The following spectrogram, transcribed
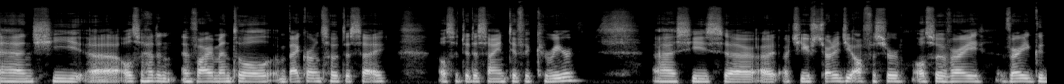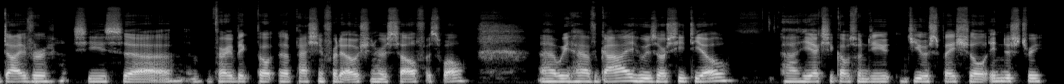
and she uh, also had an environmental background, so to say. Also did a scientific career. Uh, she's uh, a, chief strategy officer, also a very, very good diver. She's uh, a very big po- uh, passion for the ocean herself as well. Uh, we have Guy, who's our CTO. He actually comes from the geospatial industry,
